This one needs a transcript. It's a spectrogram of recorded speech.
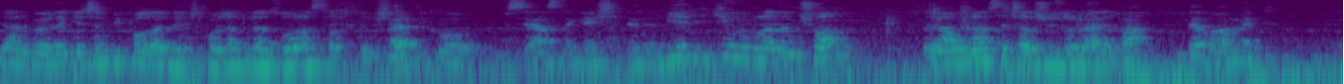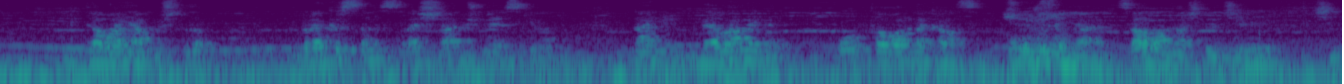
Yani böyle geçen bipolar demiştim hocam biraz zor hastalık demiştim. Vertigo bir seansta geçti dedi. Bir iki uyguladım şu an e, ambulansta çalışıyor 112'de. Galiba devam et. Bir tavan yapmıştı. Bırakırsanız aşağı düşme riski var. Yani devam edin. O tavanda kalsın. Şöyle Olursun yani. Sağlamlaştırıcı. Ee, şimdi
